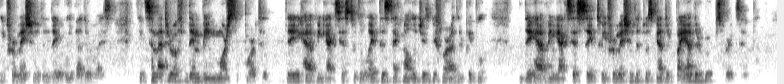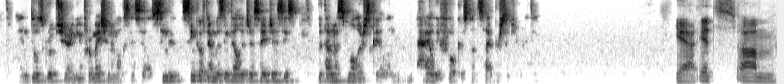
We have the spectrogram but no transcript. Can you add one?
information than they would otherwise. It's a matter of them being more supported. They having access to the latest technologies before other people. They having access, say, to information that was gathered by other groups, for example. And those groups sharing information amongst themselves. Think, think of them as intelligence agencies, but on a smaller scale and highly focused on cybersecurity. Yeah, it's um,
